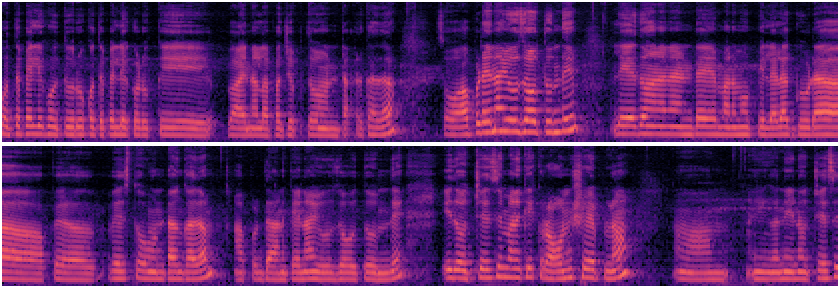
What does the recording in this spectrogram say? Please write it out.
కొత్త పెళ్ళి కూతురు కొత్త పెళ్ళి కొడుక్కి వాయినాలు చెప్తూ ఉంటారు కదా. సో అప్పుడైనా యూజ్ అవుతుంది. లేదు అని అంటే మనము పిల్లలకు కూడా వేస్తూ ఉంటాం కదా. అప్పుడు దానికైనా యూజ్ అవుతుంది. ఇది వచ్చేసి మనకి క్రౌన్ షేప్లో ఇంకా నేను వచ్చేసి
